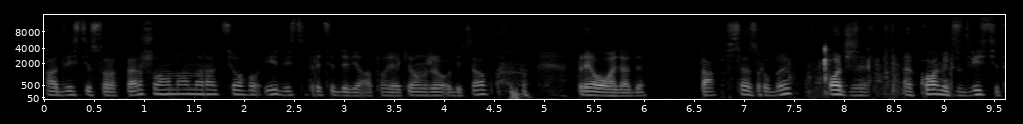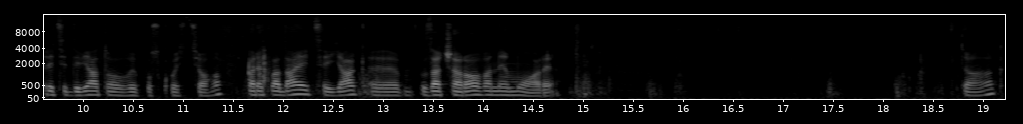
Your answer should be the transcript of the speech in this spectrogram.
А 241 номера цього і 239-го, як я вам вже обіцяв, три огляди. Так, все зробив. Отже, е, комікс 239 випуску ось цього перекладається як е, Зачароване море. Так.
